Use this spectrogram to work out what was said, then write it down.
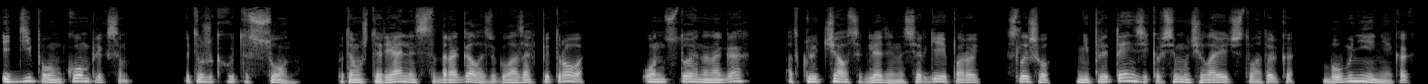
эдиповым комплексом, это уже какой-то сон потому что реальность содрогалась в глазах Петрова. Он, стоя на ногах, отключался, глядя на Сергея, и порой слышал не претензии ко всему человечеству, а только бубнение, как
